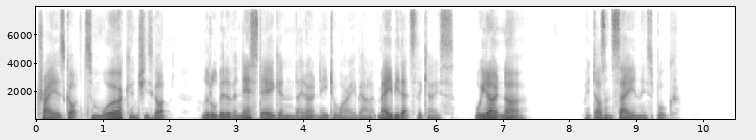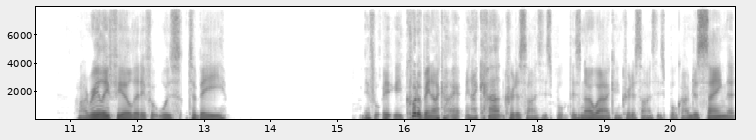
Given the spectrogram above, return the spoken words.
Treya's got some work and she's got little bit of a nest egg and they don't need to worry about it. Maybe that's the case. We don't know. It doesn't say in this book. But I really feel that if it was to be if it, it could have been, I, I mean, I can't criticize this book. There's no way I can criticize this book. I'm just saying that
